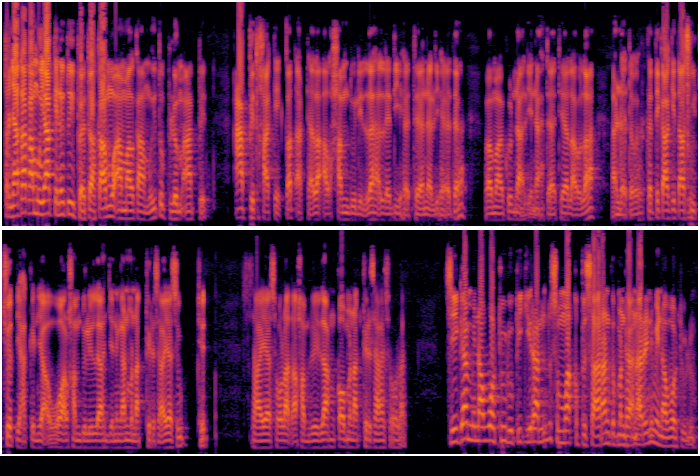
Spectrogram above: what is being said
Ternyata kamu yakin itu ibadah kamu, amal kamu itu belum abid. Abid hakikat adalah alhamdulillah alladzi hadana li hada Wa ma kunna linahtadiya laula anda tahu. Ketika kita sujud yakin ya Allah alhamdulillah jenengan menakdir saya sujud. Saya sholat alhamdulillah engkau menakdir saya sholat. Sehingga minawah dulu pikiran itu semua kebesaran kemendahan hari ini minawah dulu.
